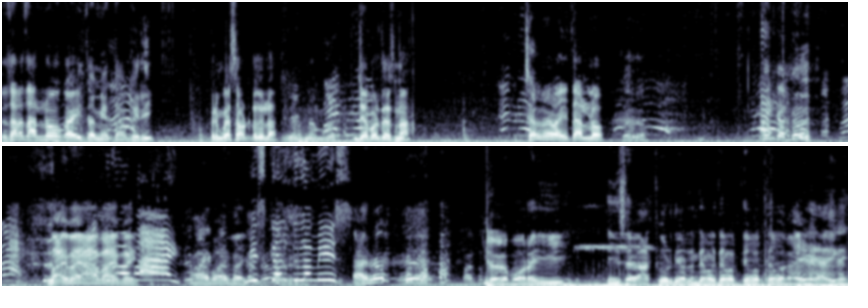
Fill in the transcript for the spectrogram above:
तर चला चाललो काहीच आम्ही आता घरी. प्रेम कसं वाटतं तुला? एक नंबर. जबरदस्त ना? चल रे भाई चाललो. बाय बाय हा बाय बाय. बाय. हा बाय बाय. मिस कर तुला मिस अरे. पोरा ही त्यांचं हातवरती वाटून ते बघते बघते बघते बघा आहे काय आहे काय?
